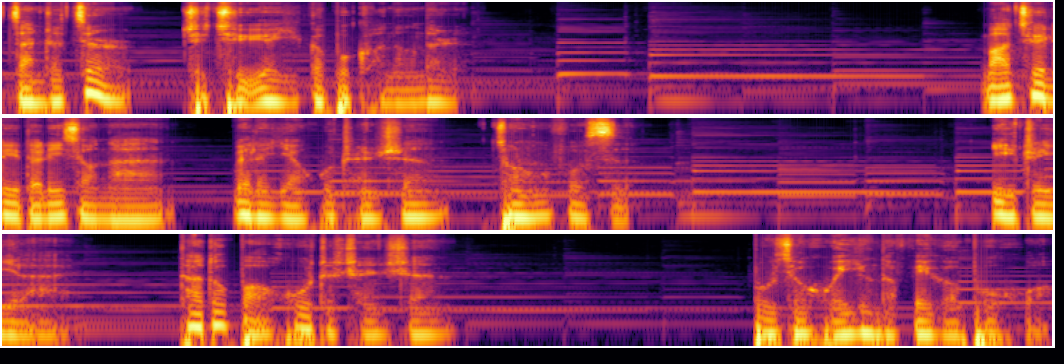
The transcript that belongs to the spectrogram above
攒着劲儿去取悦一个不可能的人。麻雀里的李小男为了掩护陈深，从容赴死。一直以来，他都保护着陈深，不求回应的飞蛾扑火。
